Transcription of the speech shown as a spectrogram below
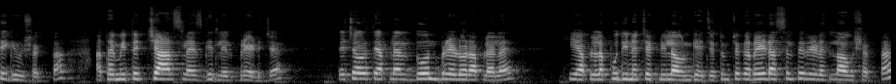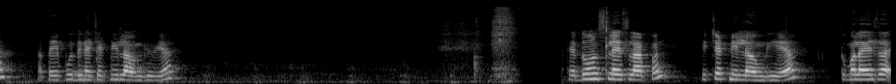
ते घेऊ शकता. आता मी ते चार स्लाइस घेतले ब्रेडच्या त्याच्यावरती आपल्याला दोन ब्रेडवर आपल्याला ही आपल्याला पुदिना चटणी लावून घ्यायची. तुमच्याकडे रेड असेल तर रेड लावू शकता. आता हे पुदिना चटणी लावून घेऊया. त्या दोन स्लाइसला आपण ही चटणी लावून घेऊया. तुम्हाला याचा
